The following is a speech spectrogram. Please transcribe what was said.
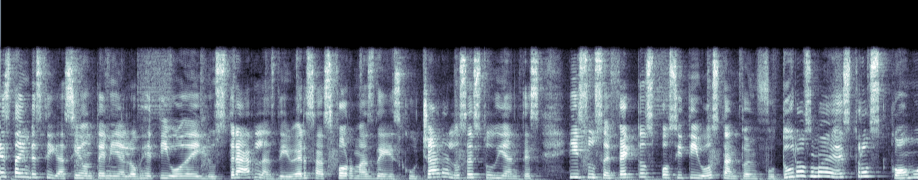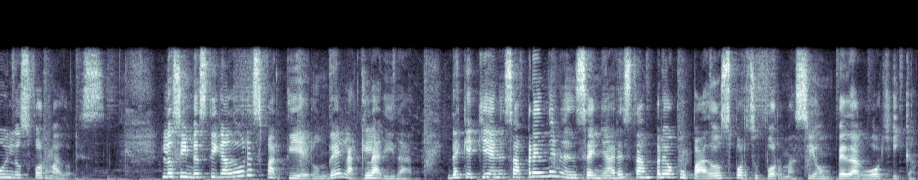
Esta investigación tenía el objetivo de ilustrar las diversas formas de escuchar a los estudiantes y sus efectos positivos tanto en futuros maestros como en los formadores. Los investigadores partieron de la claridad de que quienes aprenden a enseñar están preocupados por su formación pedagógica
